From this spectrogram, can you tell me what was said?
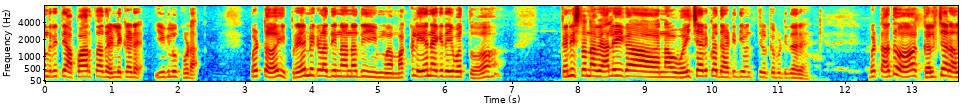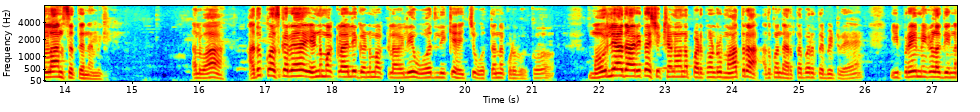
ಒಂದು ರೀತಿ ಅಪಾರ್ಥ ಅದು ಹಳ್ಳಿ ಕಡೆ ಈಗಲೂ ಕೂಡ. ಬಟ್ ಈ ಪ್ರೇಮಿಗಳ ದಿನ ಅನ್ನೋದು ಈ ಮಕ್ಕಳು ಏನಾಗಿದೆ ಇವತ್ತು? ಕನಿಷ್ಠ ನಾವು ಯಾಲೇ ಈಗ ನಾವು ವೈಚಾರಿಕ ದಾಟಿದ್ದೀವಿ ಅಂತ ತಿಳ್ಕೊಬಿಟ್ಟಿದ್ದಾರೆ. ಬಟ್ ಅದು ಕಲ್ಚರ್ ಅಲ್ಲ ಅನಿಸುತ್ತೆ ನಮಗೆ. ಅಲ್ವಾ? ಅದಕ್ಕೋಸ್ಕರ ಹೆಣ್ಣು ಮಕ್ಕಳಾಗಲಿ ಗಂಡು ಮಕ್ಕಳಾಗಲಿ ಓದಲಿಕ್ಕೆ ಹೆಚ್ಚು ಒತ್ತನ್ನು ಕೊಡಬೇಕು. ಮೌಲ್ಯಾಧಾರಿತ ಶಿಕ್ಷಣವನ್ನು ಪಡ್ಕೊಂಡ್ರು ಮಾತ್ರ ಅದಕ್ಕೊಂದು ಅರ್ಥ ಬರುತ್ತೆ ಬಿಟ್ಟರೆ ಈ ಪ್ರೇಮಿಗಳ ದಿನ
